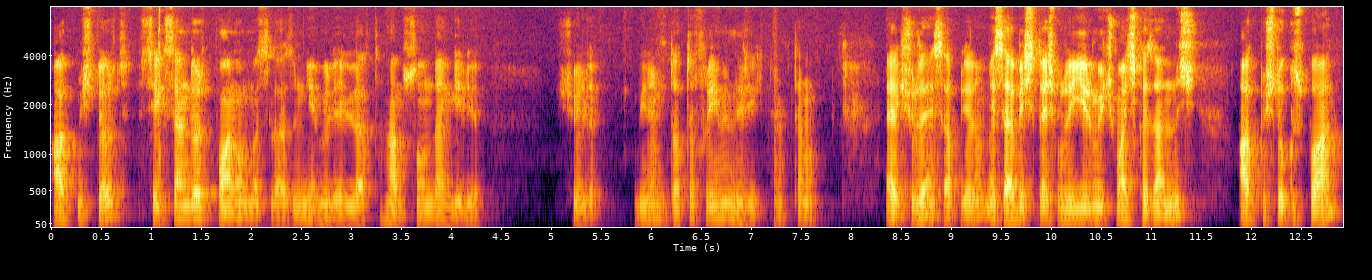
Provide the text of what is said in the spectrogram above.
64. 84 puan olması lazım. Niye böyle 56? Ha sondan geliyor. Şöyle. Benim data frame'im nereye gitti? Ha, tamam. Evet şuradan hesaplayalım. Mesela Beşiktaş burada 23 maç kazanmış. 69 puan.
